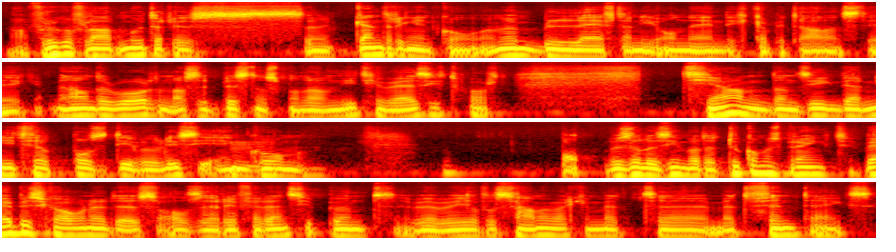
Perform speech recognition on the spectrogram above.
Maar vroeg of laat moet er dus een kentering in komen. Men blijft daar niet oneindig kapitaal in steken. Met andere woorden, als het businessmodel niet gewijzigd wordt, tja, dan zie ik daar niet veel positieve evolutie in komen. Bon, we zullen zien wat de toekomst brengt. Wij beschouwen het dus als een referentiepunt. We hebben heel veel samenwerking met, uh, met fintechs.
